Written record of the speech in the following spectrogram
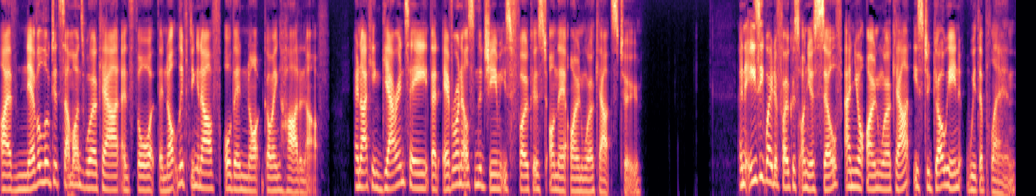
I've never looked at someone's workout and thought they're not lifting enough or they're not going hard enough. And I can guarantee that everyone else in the gym is focused on their own workouts too. An easy way to focus on yourself and your own workout is to go in with a plan.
